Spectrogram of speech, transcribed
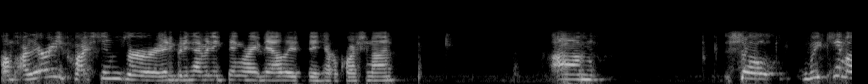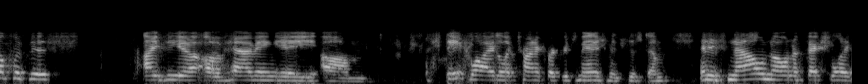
Um, are there any questions or anybody have anything right now that they have a question on? Um, so we came up with this idea of having a um, statewide electronic records management system, and it's now known affectionately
